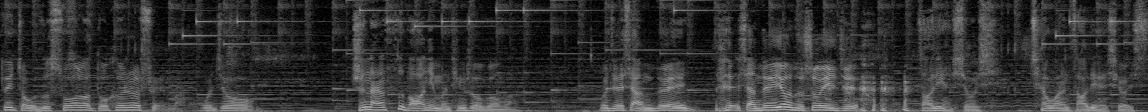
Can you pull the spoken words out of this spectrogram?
对肘子说了多喝热水嘛，我就直男四宝你们听说过吗？我就想对 想对柚子说一句，早点休息，千万早点休息。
